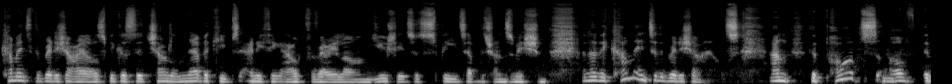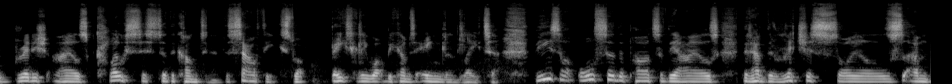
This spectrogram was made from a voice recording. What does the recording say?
come into the British Isles because the channel never keeps anything out for very long. Usually it just speeds up the transmission. And then they come into the British Isles. And the parts mm. of the British Isles closest to the continent, the southeast, what basically what becomes England later. These are also the parts of the Isles that have the richest soils, um,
